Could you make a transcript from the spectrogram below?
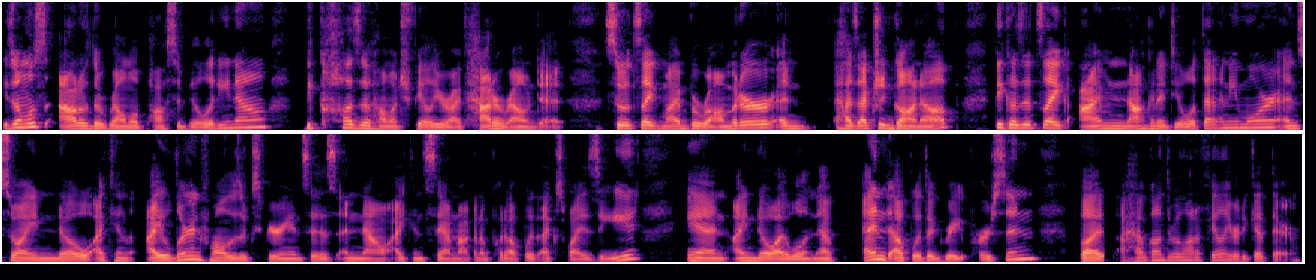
it's almost out of the realm of possibility now because of how much failure I've had around it. So it's like my barometer and has actually gone up because it's like I'm not going to deal with that anymore and so I know I can I learned from all those experiences and now I can say I'm not going to put up with XYZ and I know I will end up with a great person, but I have gone through a lot of failure to get there.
